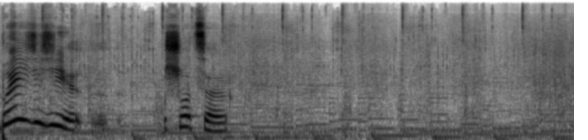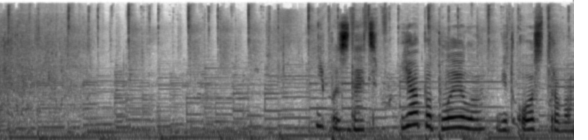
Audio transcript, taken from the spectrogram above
Бей її! Що це? Ні, пиздець. Я поплила від острова.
